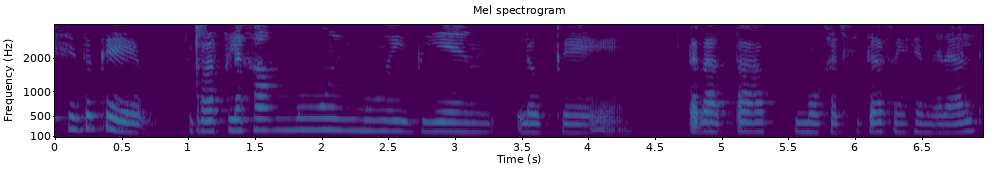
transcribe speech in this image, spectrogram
siento que refleja muy muy bien lo que trata Mujercitas en general.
